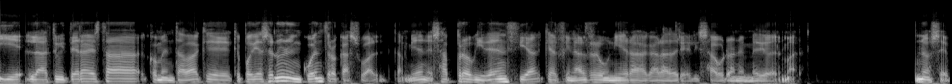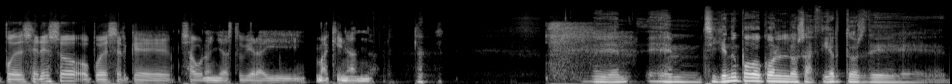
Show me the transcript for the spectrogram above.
Y la tuitera esta comentaba que, podía ser un encuentro casual también, esa providencia que al final reuniera a Galadriel y Sauron en medio del mar. No sé, puede ser eso o puede ser que Sauron ya estuviera ahí maquinando. Muy bien. Em, siguiendo un poco con los aciertos de,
